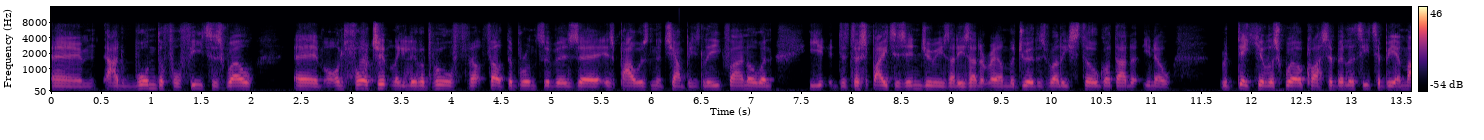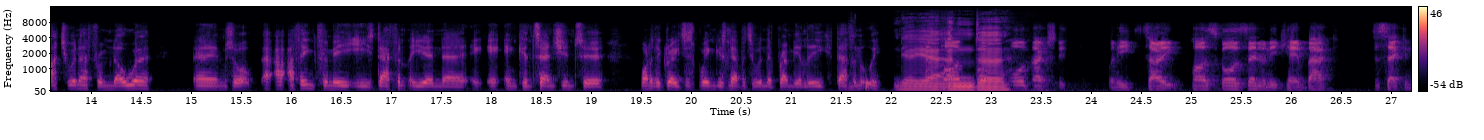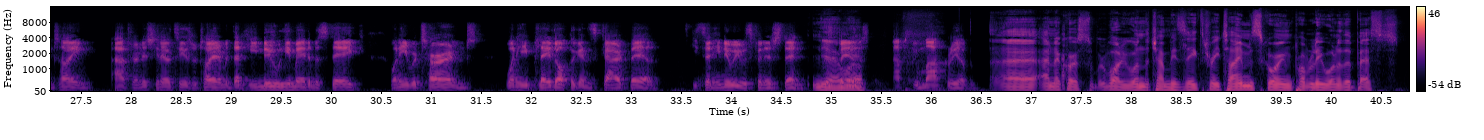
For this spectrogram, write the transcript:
um, had wonderful feet as well. Um, unfortunately, Liverpool felt, felt, the brunt of his uh, his powers in the Champions League final when, he, despite his injuries that he's had at Real Madrid as well, he's still got that you know ridiculous world class ability to be a match winner from nowhere. Um, so I, I, think for me, he's definitely in, uh, in, in contention to one of the greatest wingers never to win the Premier League. Definitely. Yeah, yeah, and, Paul, and uh... actually when he sorry, Paul Scholes said when he came back the second time after initially announcing his retirement that he knew he made a mistake when he returned when he played up against Gareth Bale. He said he knew he was finished then. Yeah, Bale well, absolute mockery of him. Uh, and of course, what he won the Champions League three times, scoring probably one of the best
